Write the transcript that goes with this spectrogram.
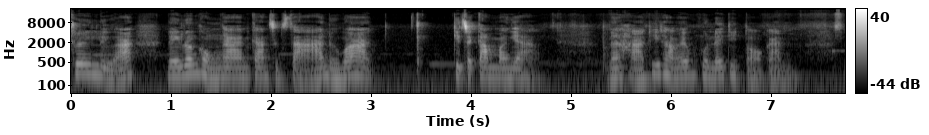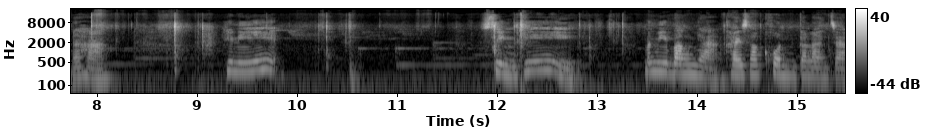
ช่วยเหลือในเรื่องของงานการศึกษาหรือว่า กิจกรรมบางอย่างนะคะ ที่ทำให้พวกคุณได้ติดต่อกันนะคะ ทีนี้ สิ่งที่มันมีบางอย่างใครสักคนกำลังจะ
